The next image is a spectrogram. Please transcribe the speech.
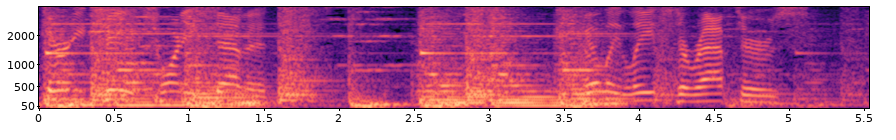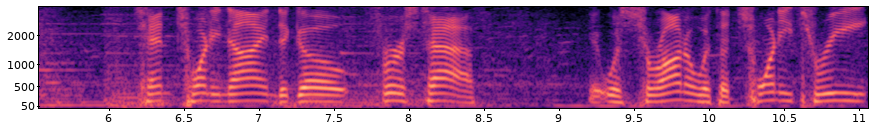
32-27. Philly leads the Raptors. 10-29 to go first half. It was Toronto with a 23-22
